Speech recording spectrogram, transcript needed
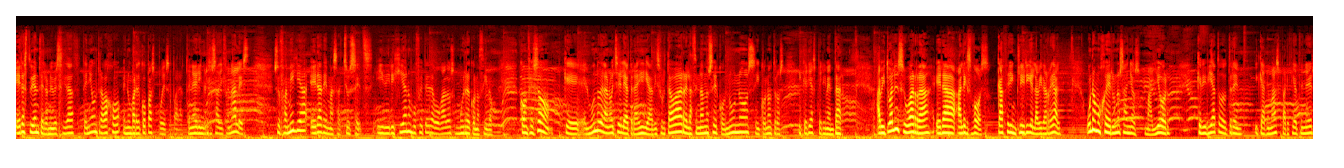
era estudiante de la universidad, tenía un trabajo en un bar de copas pues para obtener ingresos adicionales. Su familia era de Massachusetts y dirigían un bufete de abogados muy reconocido. Confesó que el mundo de la noche le atraía, disfrutaba relacionándose con unos y con otros y quería experimentar. Habitual en su barra era Alex Voss, Catherine Cleary en la vida real. Una mujer unos años mayor que vivía todo tren y que además parecía tener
